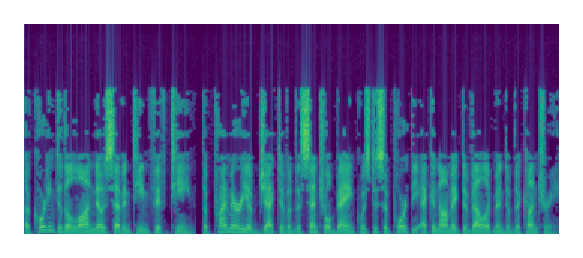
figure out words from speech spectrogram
According to the Law No. 1715, the primary objective of the central bank was to support the economic development of the country.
